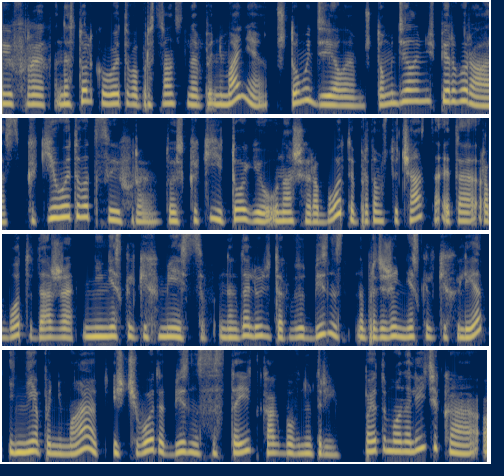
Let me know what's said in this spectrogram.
цифры. Настолько у этого пространственное понимание, что мы делаем, что мы делаем не в первый раз, какие у этого цифры, то есть какие итоги у нашей работы, при том, что часто это работа даже не нескольких месяцев. Иногда люди так ведут бизнес на протяжении нескольких лет и не понимают, из чего этот бизнес состоит как бы внутри. Поэтому аналитика э,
